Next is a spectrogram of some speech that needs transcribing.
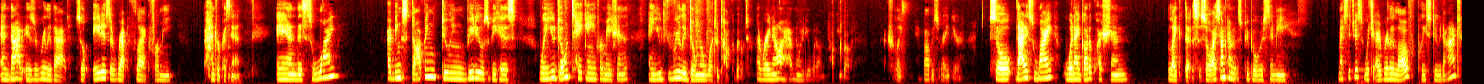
And that is really bad. So it is a red flag for me 100%. And this is why I've been stopping doing videos because when you don't take any information and you really don't know what to talk about. Now, right now, I have no idea what I'm talking about. Actually, Bob is right there. So that is why when I got a question like this. So I sometimes people will send me messages, which I really love. Please do that.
